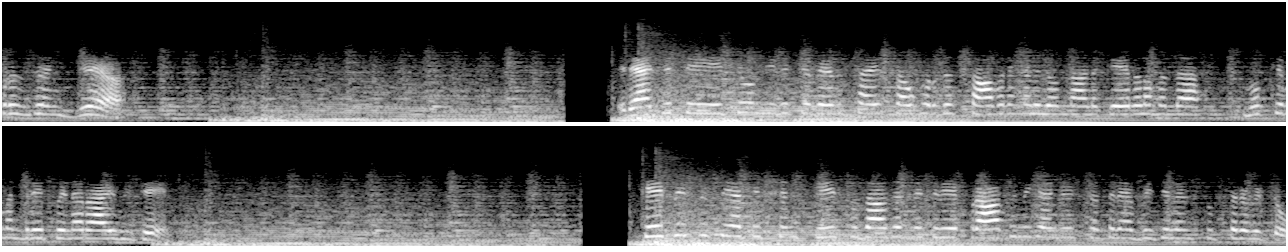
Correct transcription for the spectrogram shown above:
പ്രസിഡന്റ് ജയർ രാജ്യത്തെ ഏറ്റവും മികച്ച വ്യവസായ സൗഹൃദ സ്ഥാപനങ്ങളിലൊന്നാണ് കേരളമെന്ന് മുഖ്യമന്ത്രി Pinarayi Vijayan. K P C C അധ്യക്ഷൻ കെ സുധാകരനെതിരെ പ്രാഥമിക അന്വേഷണത്തിന് വിജിലൻസ് ഉത്തരവിട്ടു.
